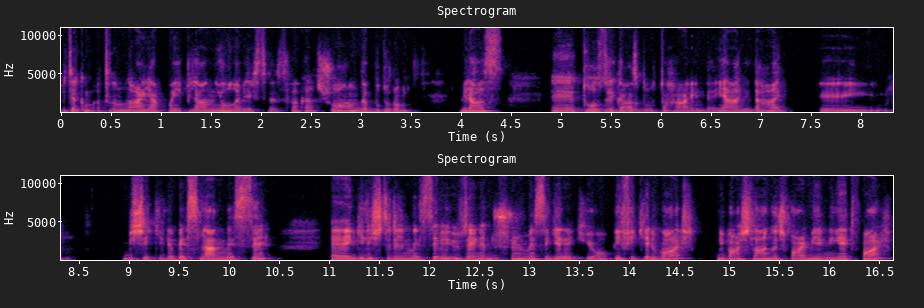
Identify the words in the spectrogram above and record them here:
bir takım atılımlar yapmayı planlıyor olabilirsiniz. Fakat şu anda bu durum biraz e, toz ve gaz bulutu halinde. Yani daha e, bir şekilde beslenmesi, e, geliştirilmesi ve üzerine düşünülmesi gerekiyor. Bir fikir var, bir başlangıç var, bir niyet var.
